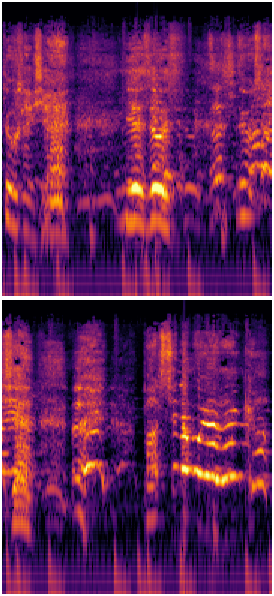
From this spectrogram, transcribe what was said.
Duszę się. Jezus. Duszę się. Patrzcie na moją rękę.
